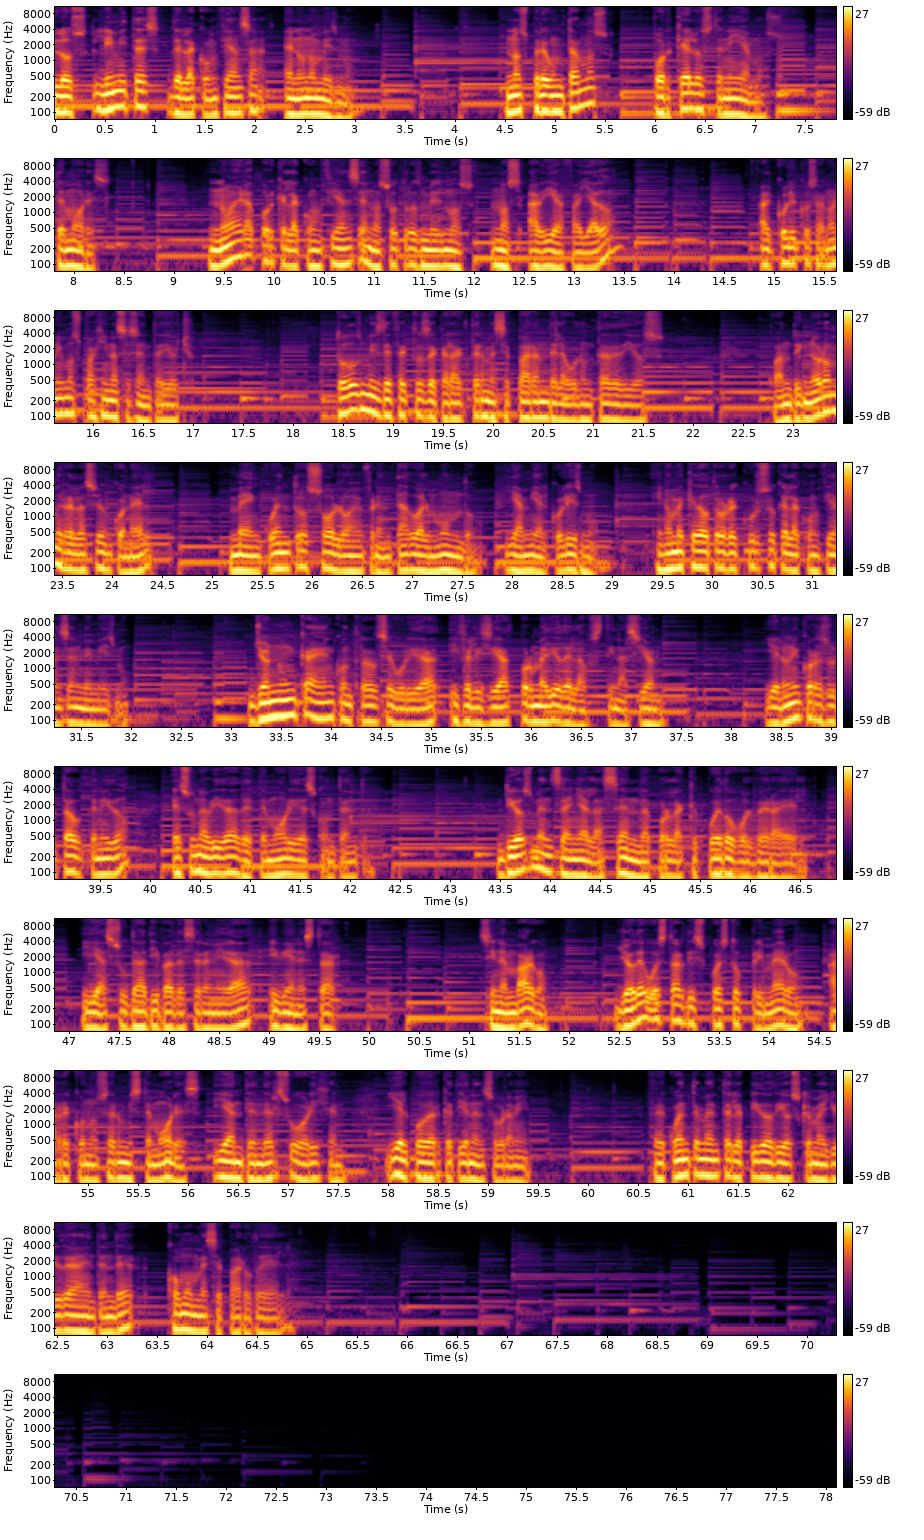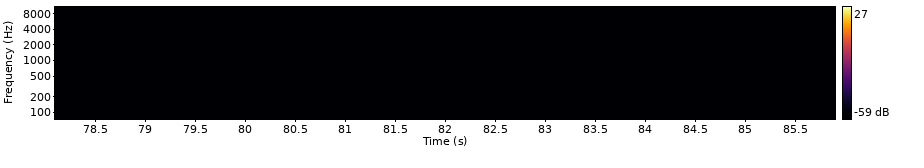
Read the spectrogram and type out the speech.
Los límites de la confianza en uno mismo. Nos preguntamos por qué los teníamos, temores. ¿No era porque la confianza en nosotros mismos nos había fallado? Alcohólicos Anónimos, página 68. Todos mis defectos de carácter me separan de la voluntad de Dios. Cuando ignoro mi relación con Él, me encuentro solo enfrentado al mundo y a mi alcoholismo y no me queda otro recurso que la confianza en mí mismo. Yo nunca he encontrado seguridad y felicidad por medio de la obstinación, y el único resultado obtenido es una vida de temor y descontento. Dios me enseña la senda por la que puedo volver a Él y a su dádiva de serenidad y bienestar. Sin embargo, yo debo estar dispuesto primero a reconocer mis temores y a entender su origen y el poder que tienen sobre mí. Frecuentemente le pido a Dios que me ayude a entender cómo me separo de Él.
